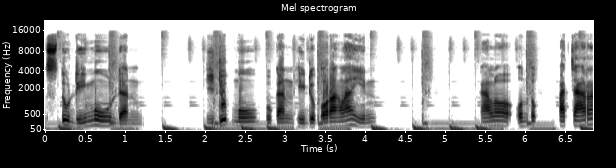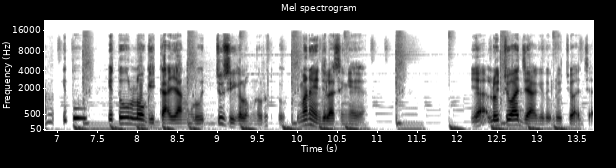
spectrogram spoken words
studimu dan hidupmu bukan hidup orang lain. Kalau untuk pacaran itu itu logika yang lucu sih kalau menurutku. Gimana yang jelasinnya ya? Ya lucu aja gitu lucu aja.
